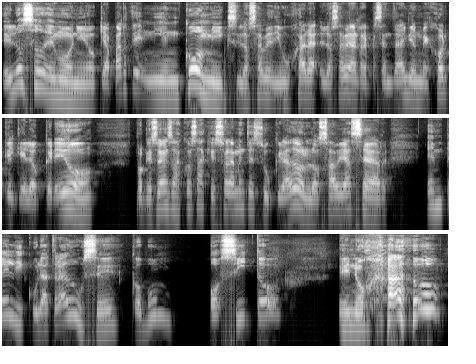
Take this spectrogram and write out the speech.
El oso demonio, que aparte ni en cómics lo sabe dibujar, lo sabe representar a alguien mejor que el que lo creó, porque son esas cosas que solamente su creador lo sabe hacer, en película traduce como un osito enojado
